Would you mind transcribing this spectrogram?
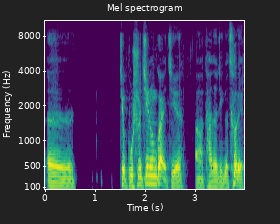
呃，就股市金融怪杰啊，他的这个策略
